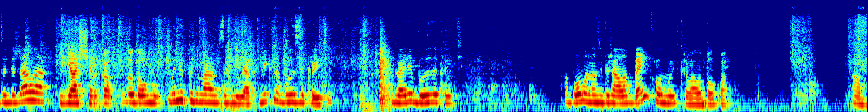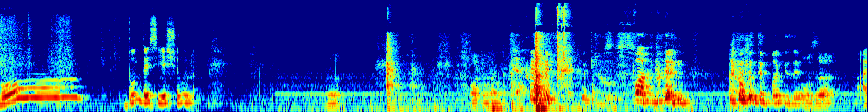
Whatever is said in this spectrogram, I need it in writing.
Забіжала ящерка додому. Ми не розуміємо взагалі як. Вікна були закриті, двері були закриті. Або вона забіжала в день, коли ми відкривали балкон. Або тут десь є щілина. Fuck, man. What the fuck is What was that? I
